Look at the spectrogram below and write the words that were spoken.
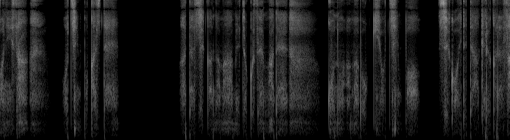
お兄さん。おちんぽ貸して。私が生飴直前までこの雨ぼっきをちんぽしごいでてあげるからさ。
